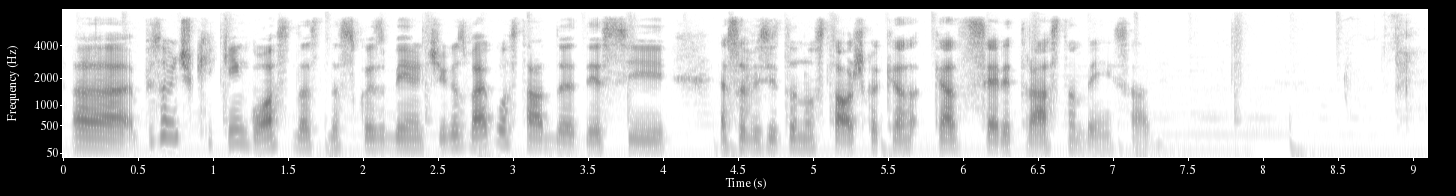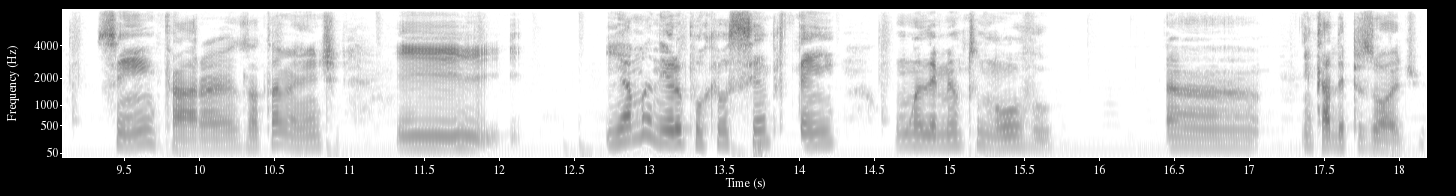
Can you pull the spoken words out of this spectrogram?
uh, principalmente que quem gosta das, das coisas bem antigas vai gostar de, desse essa visita nostálgica que a, que a série traz também, sabe? Sim, cara, exatamente. E, e é maneiro porque você sempre tem um elemento novo uh, em cada episódio.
